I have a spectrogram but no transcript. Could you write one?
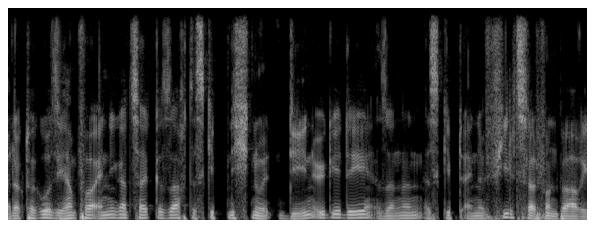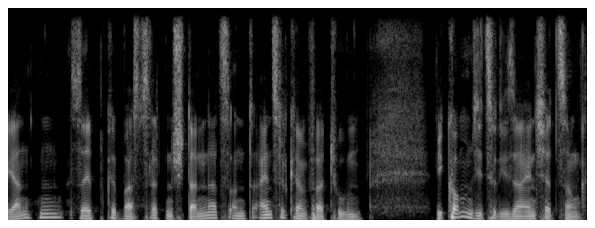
Herr Dr. Goh, Sie haben vor einiger Zeit gesagt, es gibt nicht nur den ÖGD, sondern es gibt eine Vielzahl von Varianten, selbstgebastelten Standards und Einzelkämpfertun. Wie kommen Sie zu dieser Einschätzung?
